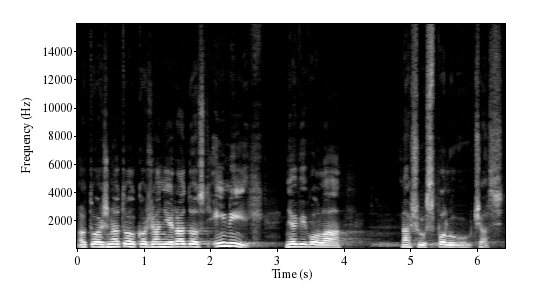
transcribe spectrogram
a to až natoľko, že ani radosť iných nevyvolá našu spoluúčasť.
